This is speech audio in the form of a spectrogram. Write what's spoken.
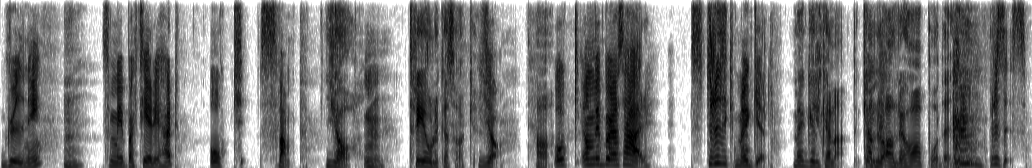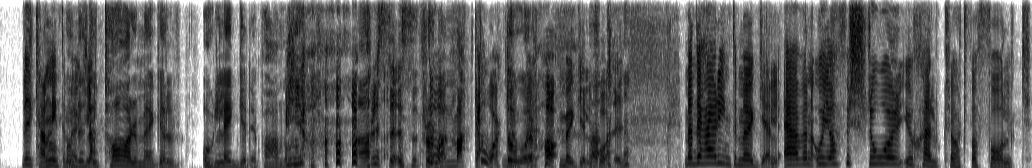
greenie, Mm. som är bakteriehärd, och svamp. Ja, Mm. tre olika saker. Ja. Ja. Och om vi börjar så här, stryk mögel. Mögel kan, kan du aldrig ha på dig. Precis. Vi kan inte Om du mögla. tar mögel och lägger det på handen. Ja, precis. Från då, en macka. Då kan Då- du ha mögel på dig. Men det här är inte mögel. Även, och jag förstår ju självklart vad folk,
